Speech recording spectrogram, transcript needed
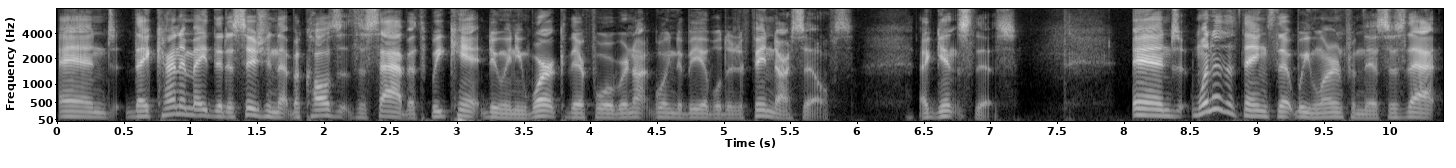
And they kind of made the decision that because it's the Sabbath, we can't do any work, therefore, we're not going to be able to defend ourselves against this. And one of the things that we learn from this is that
